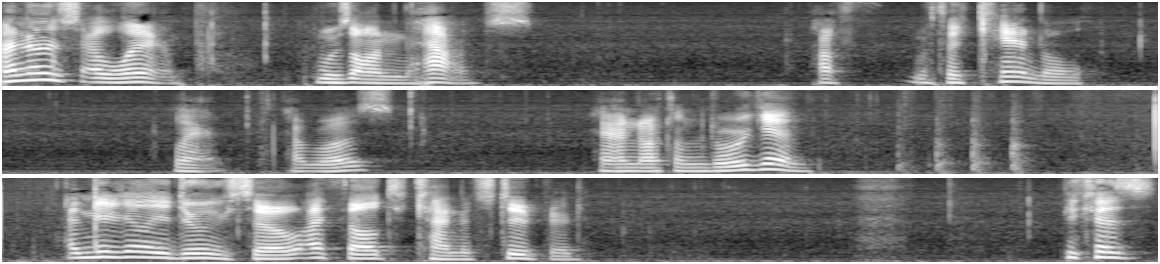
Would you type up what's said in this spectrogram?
I noticed a lamp was on in the house, with a candle lamp, that was, and I knocked on the door again. Immediately doing so, I felt kind of stupid. Because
